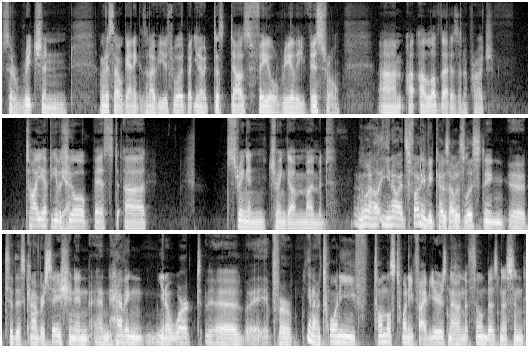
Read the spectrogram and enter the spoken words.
sort of rich and I'm going to say organic is an overused word, but you know it just does feel really visceral. Um, I, I, love that as an approach. Ty, you have to give us yeah. your best uh, string and chewing gum moment. Well, you know, it's funny because I was listening uh, to this conversation and, and having, you know, worked uh, for, you know, 20, almost 25 years now in the film business and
